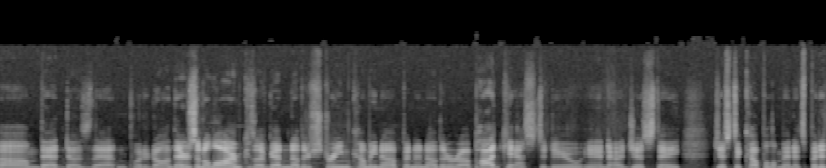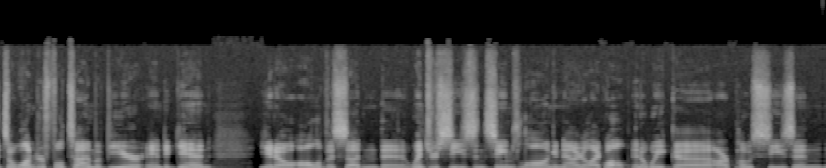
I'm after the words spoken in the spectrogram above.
um, that does that and put it on. There's an alarm because I've got another stream coming up and another uh, podcast to do in uh, just a just a couple of minutes. But it's a wonderful time of year, and again you know, all of a sudden the winter season seems long, and now you're like, well, in a week, uh, our postseason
